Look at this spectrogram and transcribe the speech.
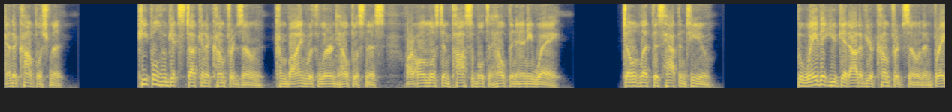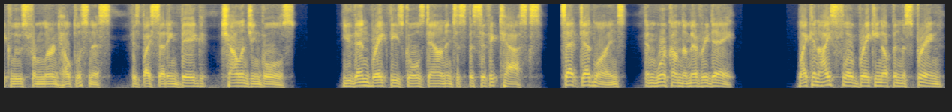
and accomplishment. People who get stuck in a comfort zone, combined with learned helplessness, are almost impossible to help in any way. Don't let this happen to you. The way that you get out of your comfort zone and break loose from learned helplessness is by setting big, challenging goals. You then break these goals down into specific tasks, set deadlines, and work on them every day. Like an ice floe breaking up in the spring,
